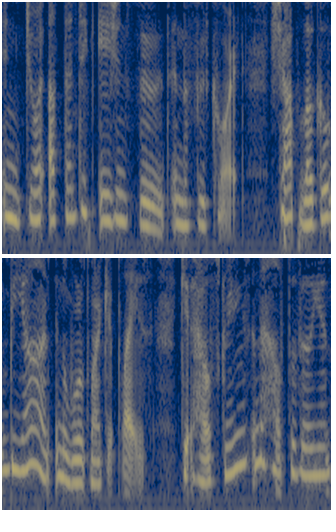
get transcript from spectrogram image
Enjoy authentic Asian foods in the food court. Shop local and beyond in the World Marketplace. Get health screenings in the Health Pavilion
